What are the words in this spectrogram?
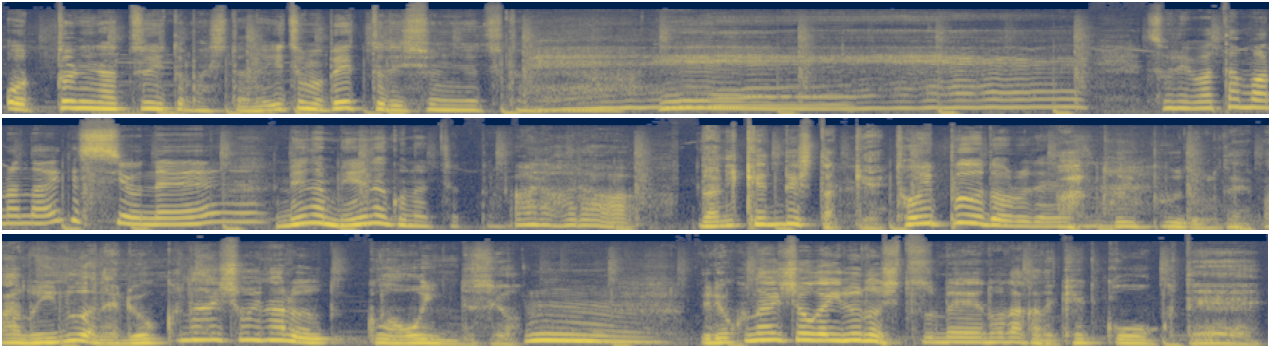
夫に懐いてましたね。いつもベッドで一緒に寝てたの。へえ。それはたまらないですよね。目が見えなくなっちゃった。のあらあら。何犬でしたっけ？トイプードルで。あトイプードルね。あの犬はね緑内障になる子が多いんですよ。うん。で緑内障が犬の失明の中で結構多くて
